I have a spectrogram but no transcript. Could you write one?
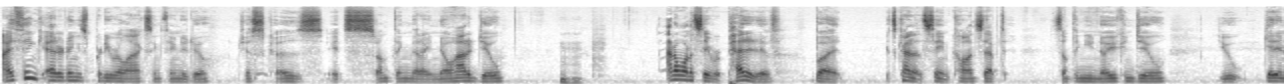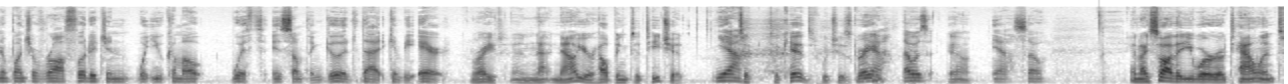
I think editing is a pretty relaxing thing to do, just because it's something that I know how to do. Mm-hmm. I don't want to say repetitive, but it's kind of the same concept. It's something you know you can do. You get in a bunch of raw footage, and what you come out with is something good that can be aired. Right. And no- now you're helping to teach it Yeah, to, to kids, which is great. Yeah, that was- yeah. yeah. So And I saw that you were a talent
